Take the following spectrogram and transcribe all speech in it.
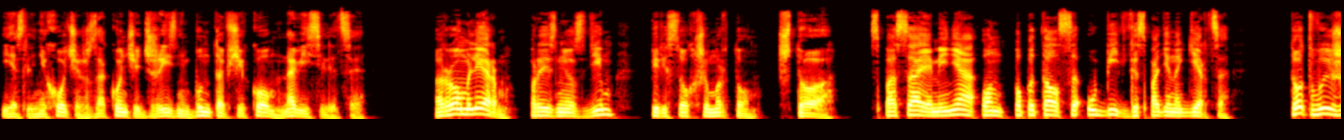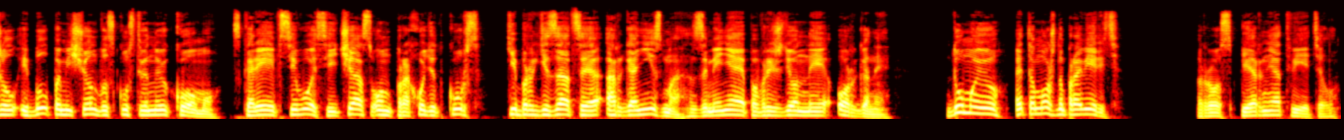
если не хочешь закончить жизнь бунтовщиком на виселице». «Ром Лерм», — произнес Дим пересохшим ртом. «Что?» «Спасая меня, он попытался убить господина Герца. Тот выжил и был помещен в искусственную кому. Скорее всего, сейчас он проходит курс киборгизация организма, заменяя поврежденные органы. Думаю, это можно проверить». Роспер не ответил.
